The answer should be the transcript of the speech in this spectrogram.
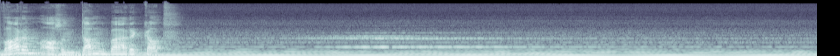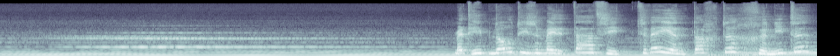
warm als een dankbare kat. Met hypnotische meditatie 82 genieten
